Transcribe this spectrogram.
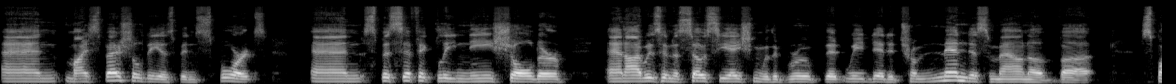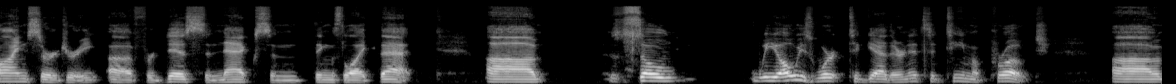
and my specialty has been sports and specifically knee, shoulder. And I was in association with a group that we did a tremendous amount of uh, spine surgery uh, for discs and necks and things like that. Uh, so we always work together, and it's a team approach. Uh,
